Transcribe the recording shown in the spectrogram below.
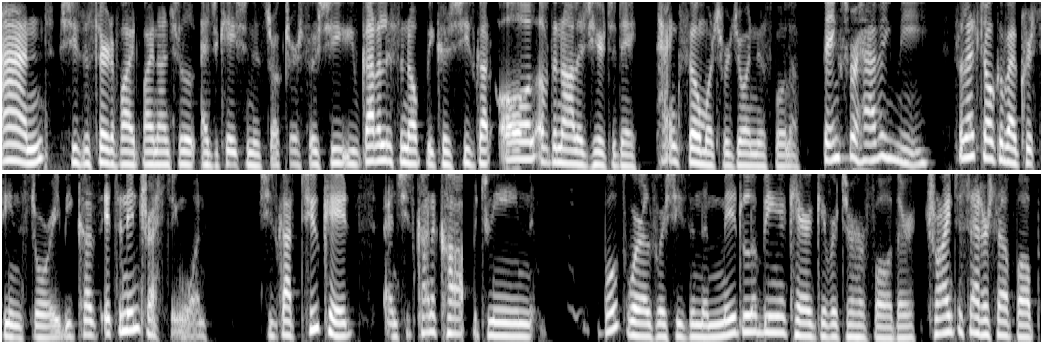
And she's a certified financial education instructor. So she you've got to listen up because she's got all of the knowledge here today. Thanks so much for joining us, Bola. Thanks for having me. So let's talk about Christine's story because it's an interesting one. She's got two kids and she's kind of caught between both worlds where she's in the middle of being a caregiver to her father, trying to set herself up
